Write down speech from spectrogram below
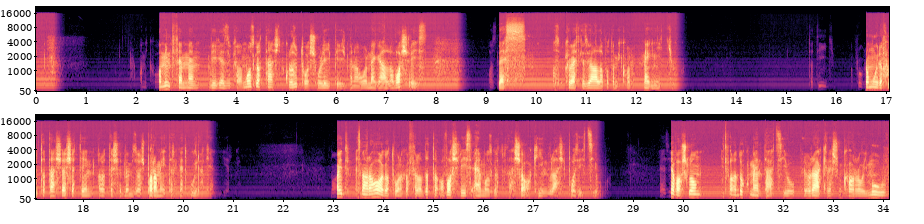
ha mindfemmen végezzük el a mozgatást, akkor az utolsó lépésben, ahol megáll a vasrész, lesz az következő állapot, amikor megnyitjuk. A program újrafuttatása esetén adott esetben bizonyos paramétereket újra kell majd ez már a hallgatónak a feladata, a vasrész elmozgatása a kiindulási pozíció. Javaslom, itt van a dokumentáció, például rákeresünk arra, hogy move,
